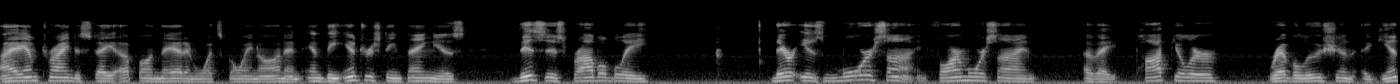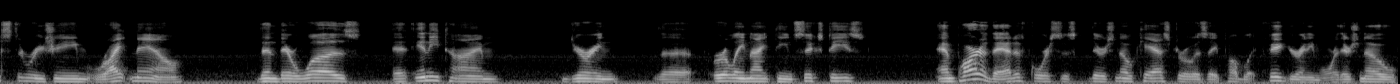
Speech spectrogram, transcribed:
I am trying to stay up on that and what's going on. And and the interesting thing is, this is probably there is more sign, far more sign of a popular revolution against the regime right now than there was at any time during the early 1960s. And part of that, of course, is there's no Castro as a public figure anymore. There's no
